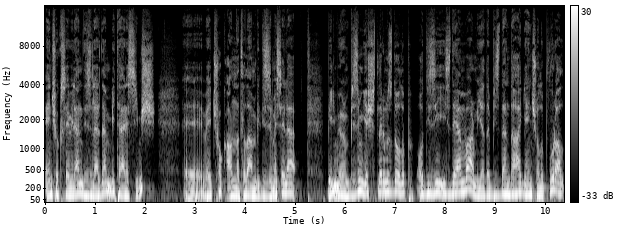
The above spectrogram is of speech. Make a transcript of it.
En çok sevilen dizilerden bir tanesiymiş. Ee, ve çok anlatılan bir dizi. Mesela bilmiyorum bizim yaşıtlarımızda olup o diziyi izleyen var mı ya da bizden daha genç olup Vural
